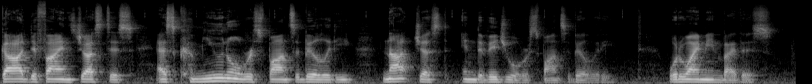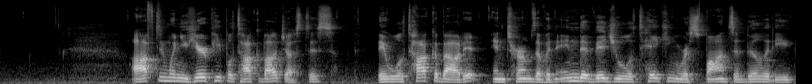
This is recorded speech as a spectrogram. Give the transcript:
God defines justice as communal responsibility, not just individual responsibility. What do I mean by this? Often, when you hear people talk about justice, they will talk about it in terms of an individual taking responsibility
